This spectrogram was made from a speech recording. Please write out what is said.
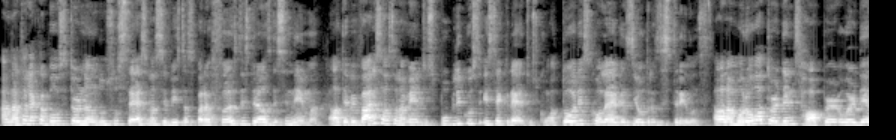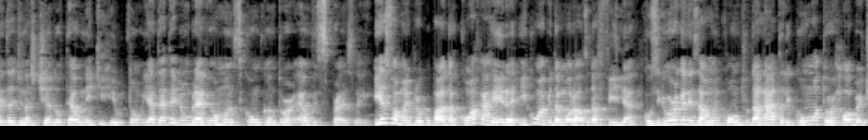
A Natalie acabou se tornando um sucesso nas revistas para fãs de estrelas de cinema. Ela teve vários relacionamentos públicos e secretos com atores, colegas e outras estrelas. Ela namorou o ator Dennis Hopper, o herdeiro da dinastia do hotel Nick Hilton, e até teve um breve romance com o cantor Elvis Presley. E a sua mãe, preocupada com a carreira e com a vida amorosa da filha, conseguiu organizar um encontro da Natalie com o ator Robert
